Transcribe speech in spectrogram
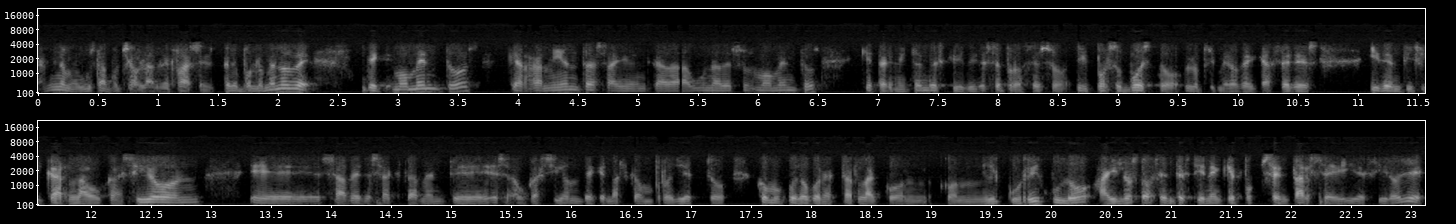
a mí no me gusta mucho hablar de fases, pero por lo menos de, de qué momentos, qué herramientas hay en cada uno de esos momentos que permiten describir ese proceso. Y por supuesto, lo primero que hay que hacer es identificar la ocasión, eh, saber exactamente esa ocasión de que nazca un proyecto, cómo puedo conectarla con, el currículo. Ahí los docentes tienen que sentarse y decir, oye,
